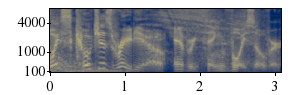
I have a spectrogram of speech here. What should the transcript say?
Voice Coaches Radio. Everything voiceover.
